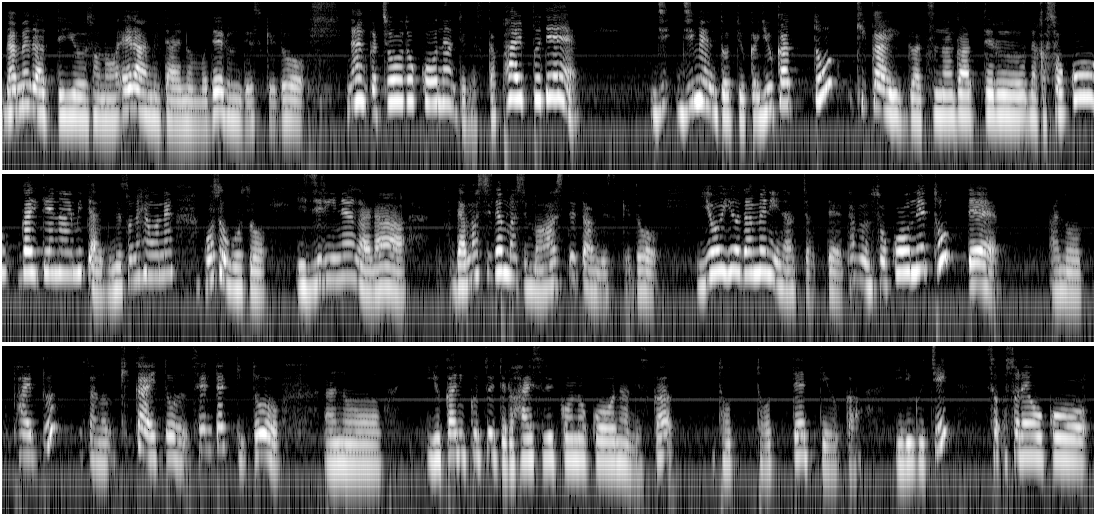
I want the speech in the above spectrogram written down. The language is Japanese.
ダメだっていうそのエラーみたいのも出るんですけどなんかちょうどこう何て言うんですかパイプで地面とっていうか床と機械がつながってるなんかそこがいけないみたいでねその辺をねごそごそいじりながらだましだまし回してたんですけどいよいよダメになっちゃって多分そこをね取ってあのパイプその機械と洗濯機とあの床にくっついてる排水口のこうなんですか取ってっていうか入り口そそれをこ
